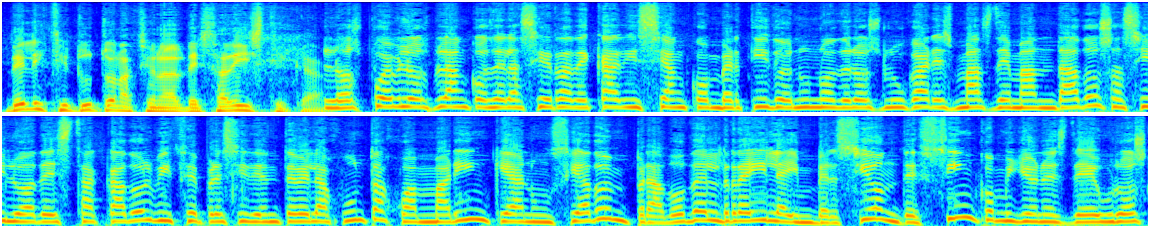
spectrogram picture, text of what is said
del Instituto Nacional de Estadística. Los pueblos blancos de la Sierra de Cádiz se han convertido en uno de los lugares más demandados, así lo ha destacado el vicepresidente de la Junta, Juan Marín, que ha anunciado en Prado del Rey la inversión de 5 millones de euros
